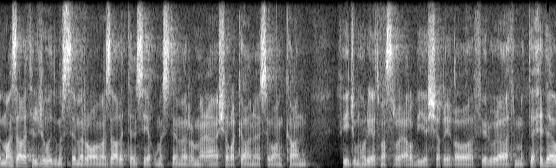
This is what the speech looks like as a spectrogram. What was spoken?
ما زالت الجهود مستمرة وما زال التنسيق مستمر مع شركائنا سواء كان في جمهورية مصر العربية الشقيقة وفي الولايات المتحدة.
